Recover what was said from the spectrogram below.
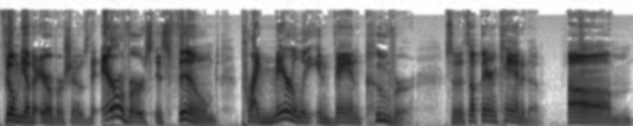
film the other Arrowverse shows. The Arrowverse is filmed primarily in Vancouver, so it's up there in Canada. Um,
